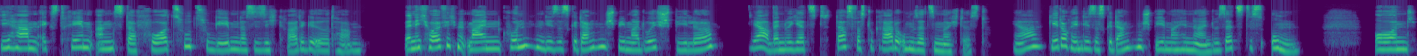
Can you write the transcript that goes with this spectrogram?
die haben extrem Angst davor, zuzugeben, dass sie sich gerade geirrt haben. Wenn ich häufig mit meinen Kunden dieses Gedankenspiel mal durchspiele, ja, wenn du jetzt das, was du gerade umsetzen möchtest, ja, geh doch in dieses Gedankenspiel mal hinein. Du setzt es um. Und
